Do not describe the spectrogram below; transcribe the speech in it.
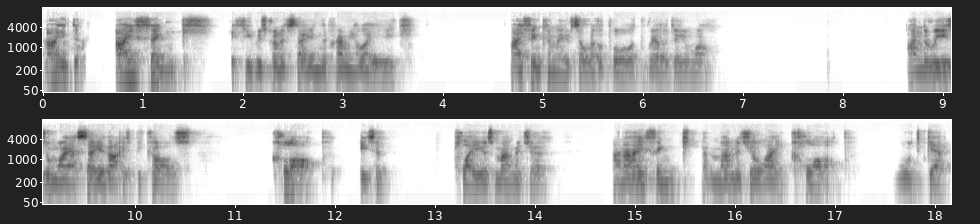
I I think if he was going to stay in the Premier League, I think a move to Liverpool would really do him well. And the reason why I say that is because Klopp is a player's manager. And I think a manager like Klopp would get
